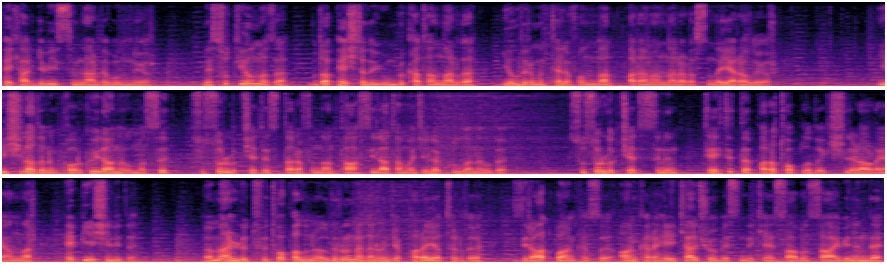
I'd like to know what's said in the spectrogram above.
Peker gibi isimler de bulunuyor. Mesut Yılmaz'a Budapeşte'de yumruk atanlar da Yıldırım'ın telefonundan arananlar arasında yer alıyor. Yeşil adının korkuyla anılması Susurluk çetesi tarafından tahsilat amacıyla kullanıldı. Susurluk çetesinin tehditle para topladığı kişileri arayanlar hep Yeşil idi. Ömer Lütfü Topal'ın öldürülmeden önce para yatırdığı Ziraat Bankası Ankara Heykel Şubesi'ndeki hesabın sahibinin de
